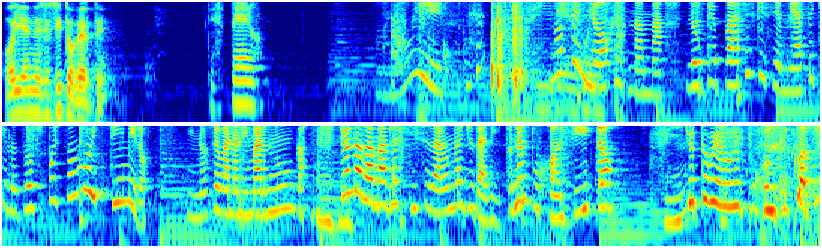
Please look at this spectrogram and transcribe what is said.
Oye, necesito verte. Te espero. Uy, No te enojes, mamá. Lo que pasa es que se me hace que los dos pues son muy tímidos y no se van a animar nunca. Yo nada más les quise dar una ayudadita, un empujoncito. Sí, yo te voy a dar un empujoncito a ti.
